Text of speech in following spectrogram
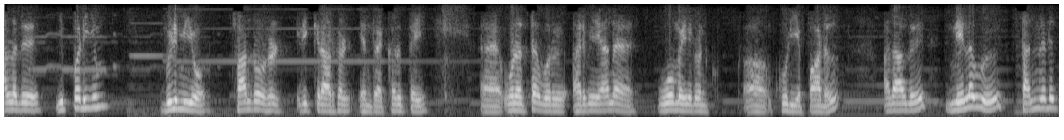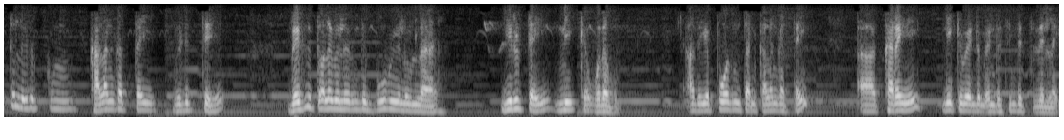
அல்லது இப்படியும் விழுமியோ சான்றோர்கள் இருக்கிறார்கள் என்ற கருத்தை உணர்த்த ஒரு அருமையான ஓமையுடன் கூடிய பாடல். அதாவது நிலவு தன்னிடத்தில் இருக்கும் களங்கத்தை விடுத்து வெகு தொலைவிலிருந்து பூமியில் உள்ள இருட்டை நீக்க உதவும். அது எப்போதும் தன் கலங்கத்தை கரையை நீக்க வேண்டும் என்று சிந்தித்ததில்லை.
